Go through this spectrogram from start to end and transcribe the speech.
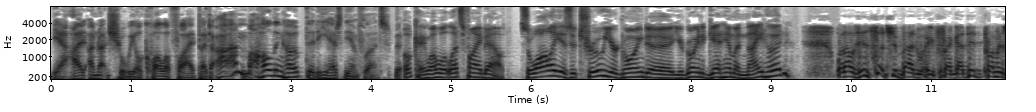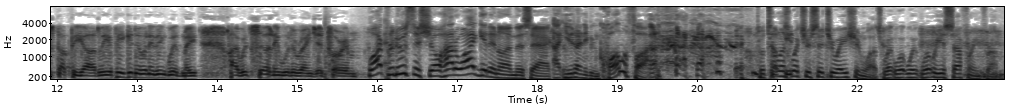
yeah, I, I'm not sure we'll qualify. But I'm holding hope that he has the influence. Okay, well, well, let's find out. So, Wally, is it true you're going to you're going to get him a knighthood? Well, I was in such a bad way, Frank. I did promise Dr. Yardley if he could do anything with me, I would certainly would arrange it for him. Well, I produce this show. How do I get in on this act? Uh, you don't even qualify. so, tell us what your situation was. What, what, what were you suffering from?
